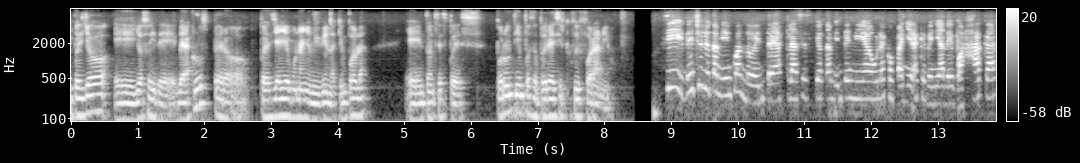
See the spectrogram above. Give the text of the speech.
pues yo, yo soy de Veracruz, pero pues ya llevo un año viviendo aquí en Puebla. Entonces, pues por un tiempo se podría decir que fui foráneo. Sí, de hecho yo también cuando entré a clases, yo también tenía una compañera que venía de Oaxaca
